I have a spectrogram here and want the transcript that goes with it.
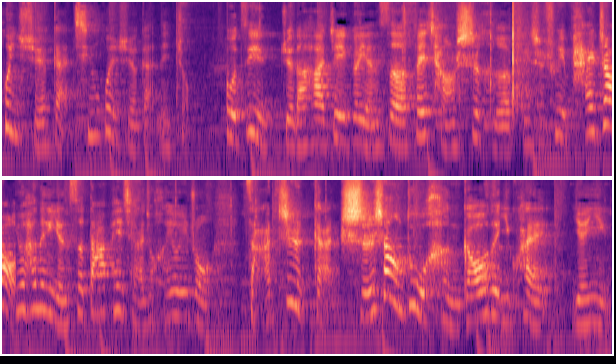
混血感、轻混血感那种。我自己觉得哈，这个颜色非常适合平时出去拍照，因为它那个颜色搭配起来就很有一种杂质感，时尚度很高的一块眼影。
